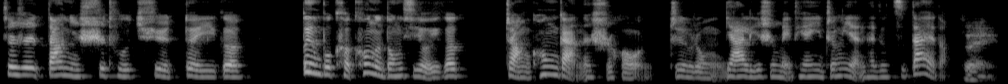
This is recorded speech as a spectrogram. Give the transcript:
就是当你试图去对一个并不可控的东西有一个掌控感的时候，这种压力是每天一睁眼它就自带的。对。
